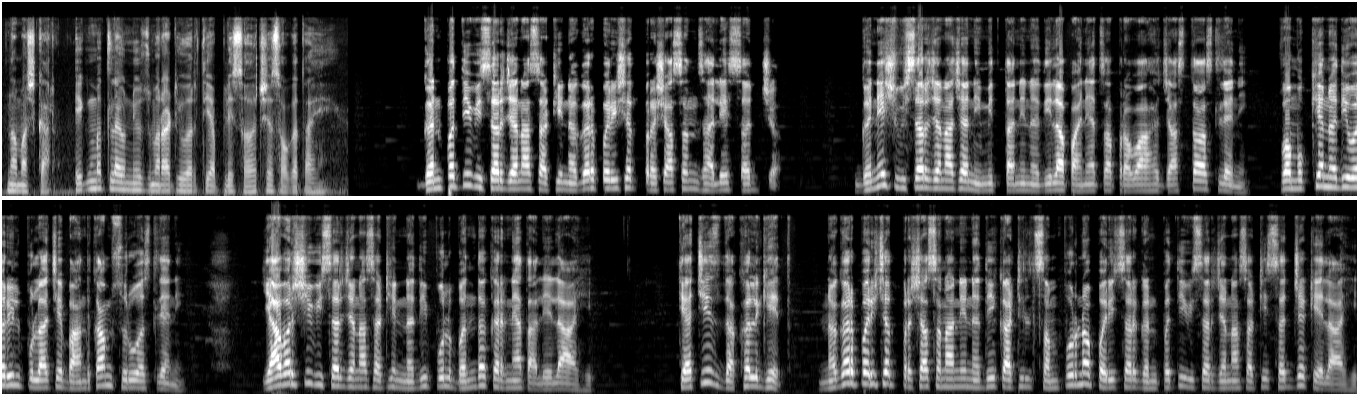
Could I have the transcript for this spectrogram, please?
नमस्कार. एकमत लाईव्ह न्यूज मराठीवरती आपले सहर्ष स्वागत आहे. गणपती विसर्जनासाठी नगर परिषद प्रशासन झाले सज्ज. गणेश विसर्जनाच्या निमित्ताने नदीला पाण्याचा प्रवाह जास्त असल्याने व मुख्य नदीवरील पुलाचे बांधकाम सुरू असल्याने यावर्षी विसर्जनासाठी नदी पूल बंद करण्यात आलेला आहे. त्याचीच दखल घेत नगर परिषद प्रशासनाने नदीकाठील संपूर्ण परिसर गणपती विसर्जनासाठी सज्ज केला आहे.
